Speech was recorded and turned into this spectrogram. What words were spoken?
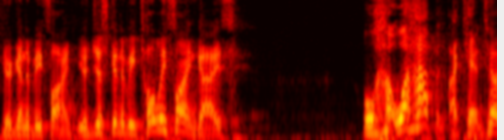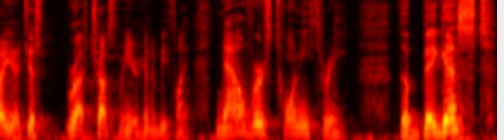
you're going to be fine. You're just going to be totally fine, guys. Well, how, what happened? I can't tell you. Just trust me, you're going to be fine. Now, verse 23. The biggest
